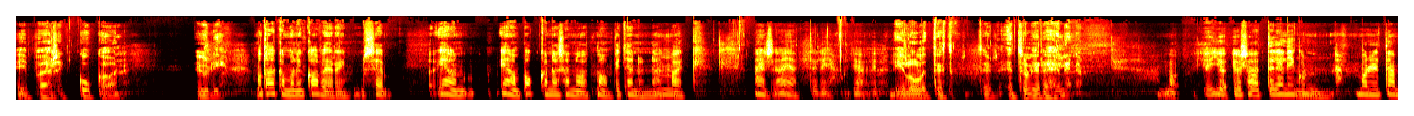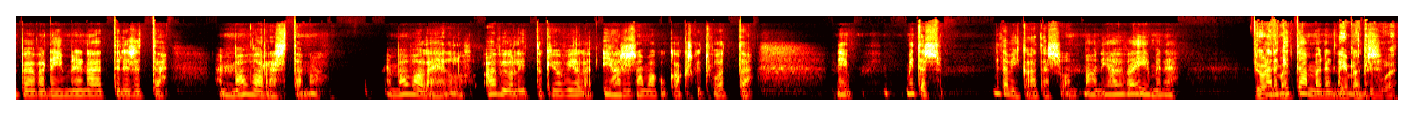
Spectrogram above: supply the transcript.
ei pääse kukaan yli. Mutta aika monen kaveri, se ihan, ihan pokkana sanoo, että mä oon pitänyt nämä mm. kaikki. näin se ajatteli. Ja, Niin luulette, että, että se oli rehellinen. no, jo- jos ajattelee niin kuin mm. moni tämän päivän ihminen ajattelisi, että en mä oon varastanut, en mä valehellut. Avioliittokin on vielä ihan se sama kuin 20 vuotta. Niin mitäs, mitä vikaa tässä on? Mä oon ihan hyvä ihminen. Ainakin mä- tämmöinen Niin näkemys. mäkin luulen,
